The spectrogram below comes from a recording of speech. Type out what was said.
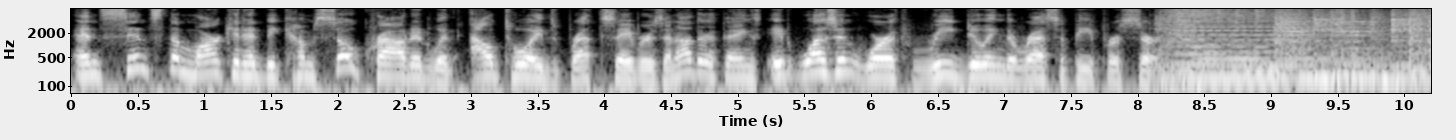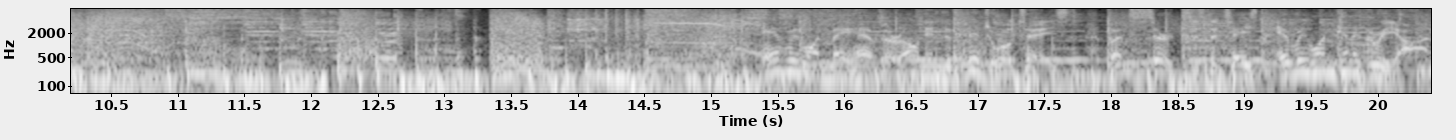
and since the market had become so crowded with Altoids, breath savers, and other things, it wasn't worth redoing the recipe for Certs. Everyone may have their own individual taste, but Certs is the taste everyone can agree on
